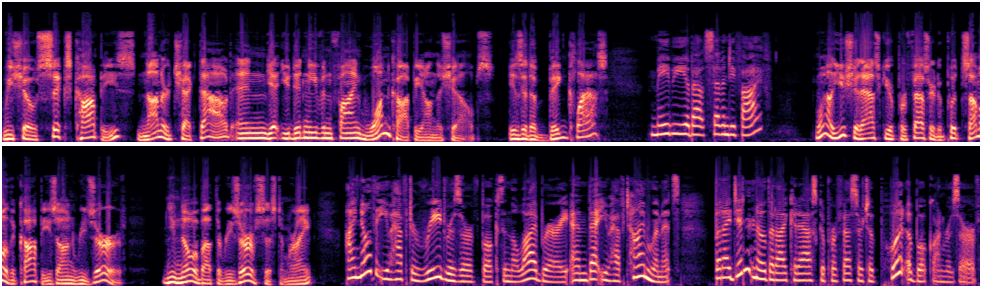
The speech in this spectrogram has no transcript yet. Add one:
We show six copies, none are checked out, and yet you didn't even find one copy on the shelves. Is it a big class? Maybe about 75? Well, you should ask your professor to put some of the copies on reserve. You know about the reserve system, right? I know that you have to read reserve books in the library and that you have time limits, but I didn't know that I could ask a professor to put a book on reserve.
